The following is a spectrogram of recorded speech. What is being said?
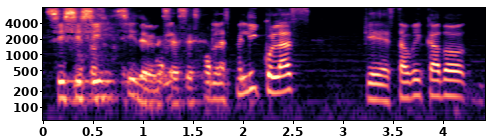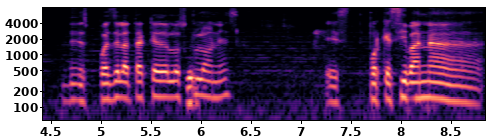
Sí, sí, sí, Entonces, sí, debe ser ese. por las películas que está ubicado después del ataque de los clones. es- porque sí van a,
